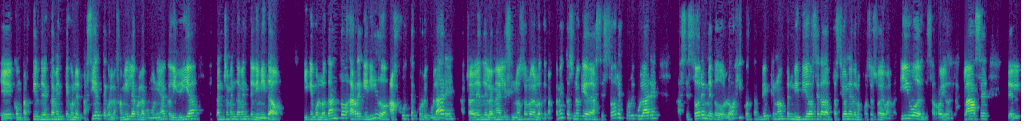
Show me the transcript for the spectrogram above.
eh, compartir directamente con el paciente, con la familia, con la comunidad, que hoy día están tremendamente limitados y que por lo tanto ha requerido ajustes curriculares a través del análisis no solo de los departamentos, sino que de asesores curriculares asesores metodológicos también que nos han permitido hacer adaptaciones de los procesos evaluativos, del desarrollo de las clases, del,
